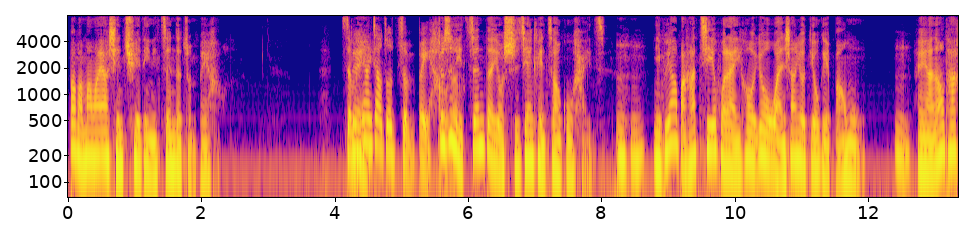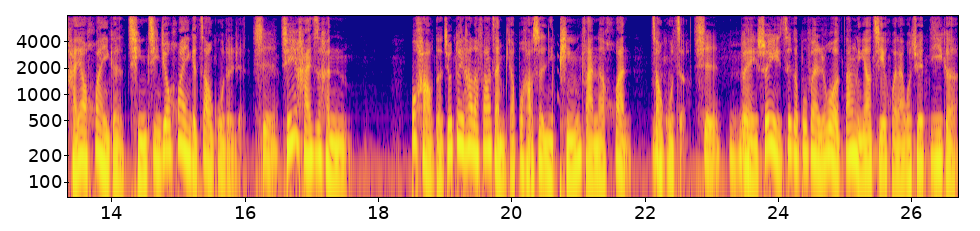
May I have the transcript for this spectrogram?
爸爸妈妈要先确定你真的准备好了。怎么样叫做准备好？就是你真的有时间可以照顾孩子。嗯哼，你不要把他接回来以后，又晚上又丢给保姆。嗯，哎呀，然后他还要换一个情境，就换一个照顾的人。是，其实孩子很不好的，就对他的发展比较不好。是你频繁的换。照顾者是对，所以这个部分，如果当你要接回来，我觉得第一个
